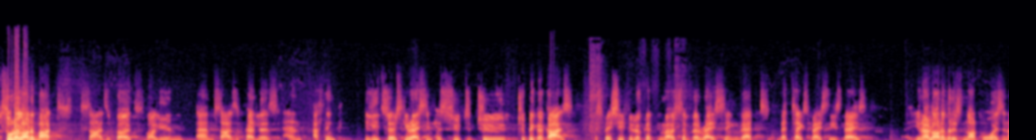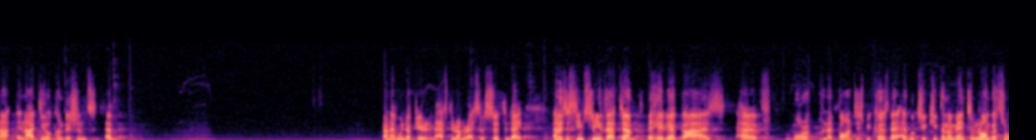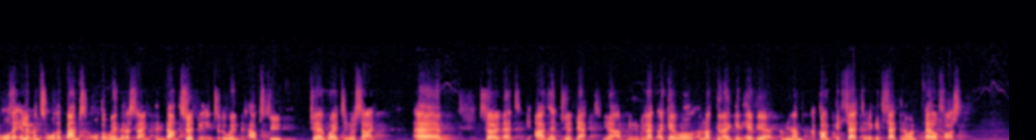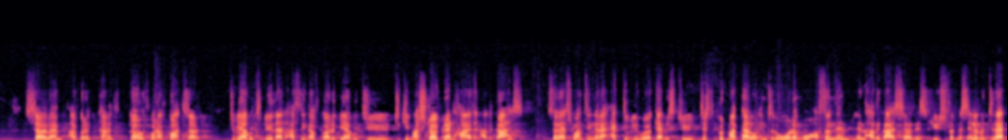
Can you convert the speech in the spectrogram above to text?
thought a lot about size of boats, volume, um, size of paddlers, and I think elite surf ski racing is suited to to bigger guys, especially if you look at most of the racing that that takes place these days you know, a lot of it is not always in, in ideal conditions. Uh, don't have window period and they have to run a race at a certain day. And it just seems to me that um, the heavier guys have more of an advantage because they're able to keep the momentum longer through all the elements, all the bumps, and all the wind that are slowing them down. Certainly into the wind, it helps to to have weight in your side. Um, so that's I've had to adapt. Yeah, I've been, been like, okay, well, I'm not gonna get heavier. I mean, I'm I can't get fat. If I get fat, then I won't paddle fast. So um, I've got to kind of go with what I've got. So to be able to do that, I think I've got to be able to to keep my stroke rate higher than other guys. So that's one thing that I actively work at is to just put my paddle into the water more often than, than the other guys. So there's a huge fitness element to that.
